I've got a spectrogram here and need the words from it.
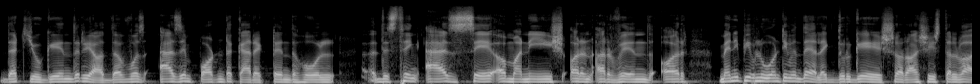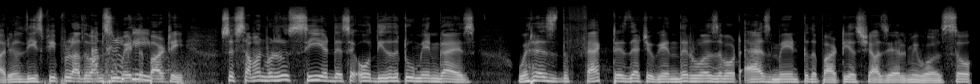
that Yogendra Yadav was as important a character in the whole uh, this thing as say a Manish or an Arvind or many people who weren't even there like Durgesh or Ashish Talwar. You know these people are the ones who made the party. So if someone were to see it they say oh these are the two main guys. Whereas the fact is that Yogendra was about as main to the party as Shazia Ilmi was. So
